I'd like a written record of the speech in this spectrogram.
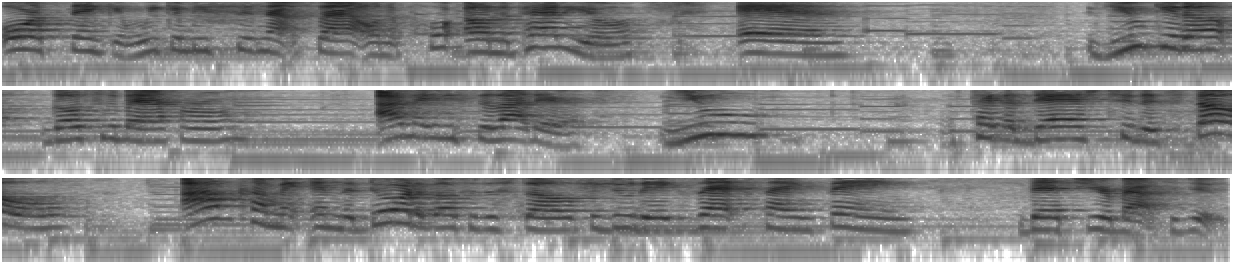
or thinking we can be sitting outside on the por- on the patio, and you get up, go to the bathroom. I may be still out there. You take a dash to the stove. I'm coming in the door to go to the stove to do the exact same thing that you're about to do.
